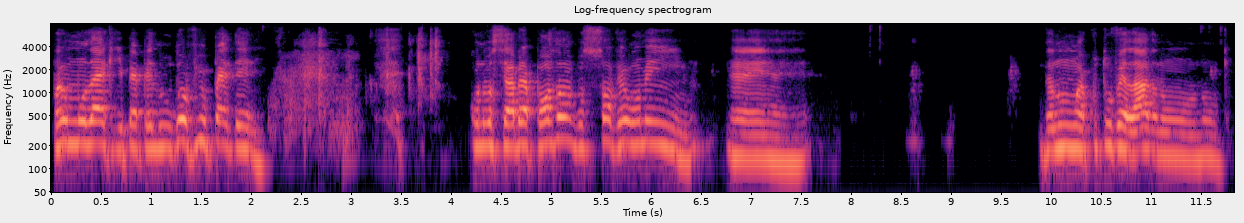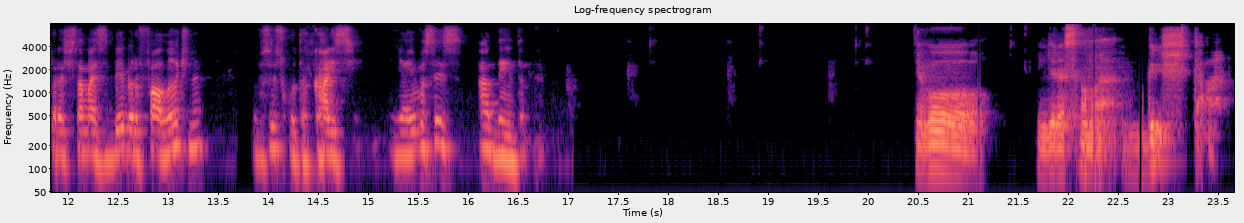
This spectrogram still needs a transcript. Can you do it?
Foi um moleque de pé peludo, eu vi o pé dele. Quando você abre a porta, você só vê o homem é, dando uma cotovelada no, no que parece estar mais bêbado, falante, né? Você escuta, cale-se. E aí vocês adentram. Eu vou em direção a Gristar.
